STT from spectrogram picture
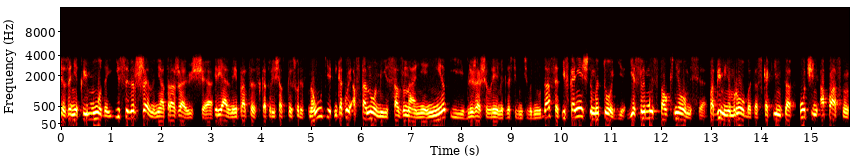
следующее за некой модой и совершенно не отражающее реальные процессы, которые сейчас происходят в науке. Никакой автономии сознания нет, и в ближайшее время достигнуть его не удастся. И в конечном итоге, если мы столкнемся под именем робота с каким-то очень опасным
